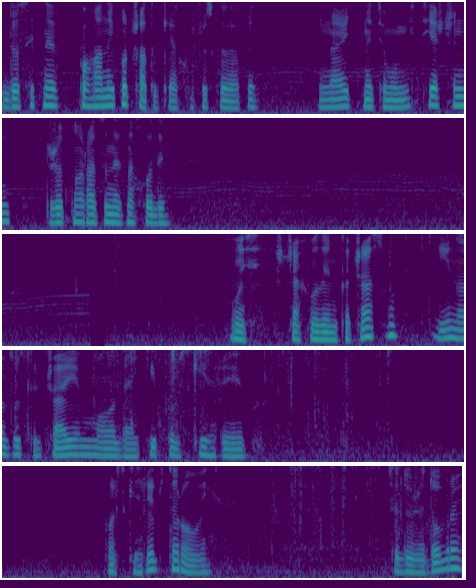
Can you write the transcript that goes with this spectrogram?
Досить непоганий початок, я хочу сказати. І навіть на цьому місці я ще жодного разу не знаходив. Ось ще хвилинка часу і нас зустрічає молоденький польський гриб. Польський гриб здоровий. Це дуже добре.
